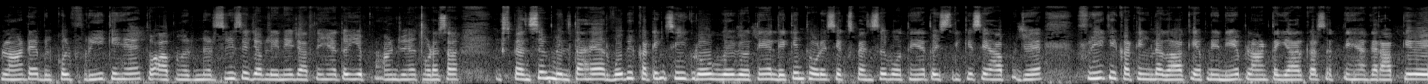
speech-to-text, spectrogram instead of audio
प्लांट है, बिल्कुल फ्री के हैं तो आप नर्सरी से जब लेने जाते हैं तो ये प्लांट जो है थोड़ा सा एक्सपेंसिव मिलता है, और वो भी कटिंग से ही ग्रो हुए हुए होते हैं, लेकिन थोड़े से एक्सपेंसिव होते हैं तो इस तरीके से आप जो है फ्री की कटिंग लगा के अपने नए प्लांट तैयार कर सकते हैं। अगर आपके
